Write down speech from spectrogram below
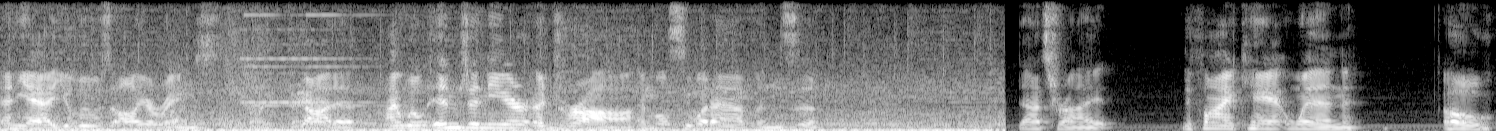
And yeah, you lose all your rings. Got it. I will engineer a draw, and we'll see what happens. That's right. If I can't win... Oh.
